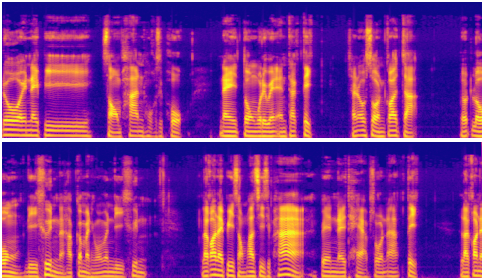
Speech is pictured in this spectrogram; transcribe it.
โดยในปี 2066 ในตรงบริเวณแอนตาร์กติก ชั้นโอโซนก็จะลดลงดีขึ้นนะครับ ก็หมายถึงว่ามันดีขึ้น แล้วก็ในปี 2045 เป็นในแถบโซนอาร์กติก แล้วก็ใน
